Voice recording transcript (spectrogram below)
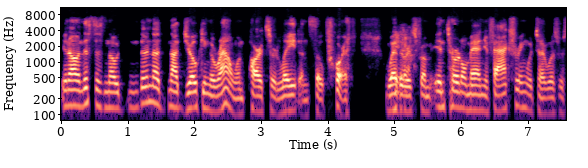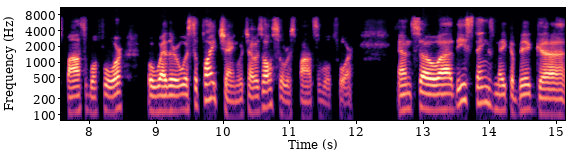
you know, and this is no, they're not, not joking around when parts are late and so forth whether yeah. it's from internal manufacturing, which I was responsible for, or whether it was supply chain, which I was also responsible for. And so uh, these things make a big uh,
